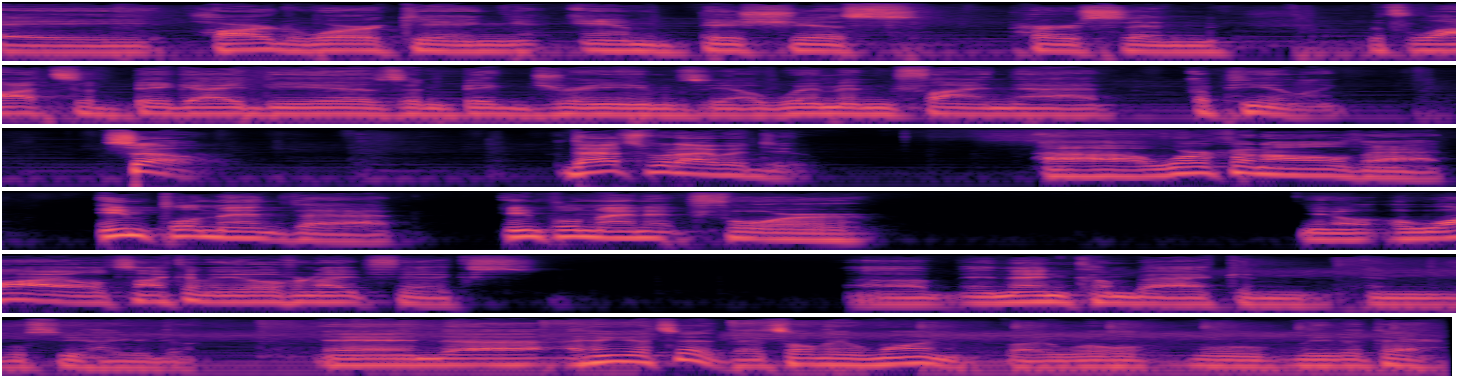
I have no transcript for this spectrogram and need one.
a hardworking, ambitious person with lots of big ideas and big dreams. You know, women find that appealing. So that's what I would do. Uh, work on all that. Implement that. Implement it for, you know, a while. It's not going to be an overnight fix. Uh, and then come back and, and we'll see how you're doing. And uh, I think that's it. That's only one, but we'll we'll leave it there.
